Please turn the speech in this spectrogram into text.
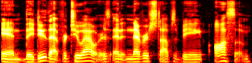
And they do that for two hours and it never stops being awesome.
